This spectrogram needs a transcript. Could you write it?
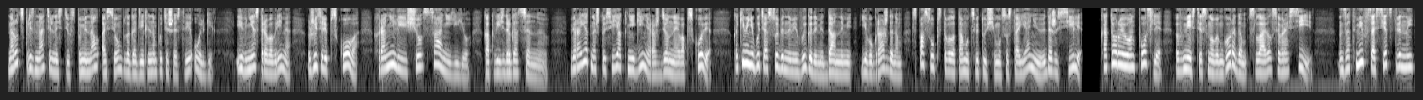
народ с признательностью вспоминал о сём благодетельном путешествии Ольги, и в Несторово время жители Пскова хранили еще сани ее, как вещь драгоценную, Вероятно, что сия княгиня, рожденная в Пскове, какими-нибудь особенными выгодами, данными его гражданам, способствовала тому цветущему состоянию и даже силе, которую он после, вместе с новым городом, славился в России, затмив соседственный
